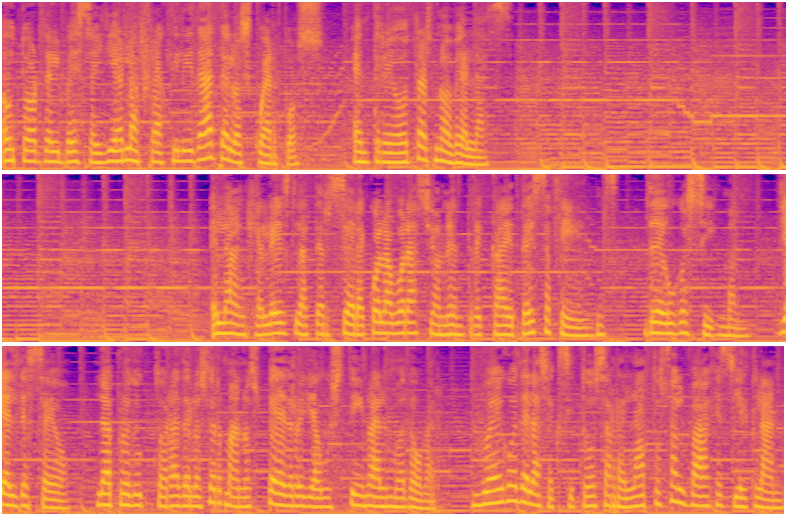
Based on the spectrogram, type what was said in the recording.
autor del bestseller La fragilidad de los cuerpos, entre otras novelas. El Ángel es la tercera colaboración entre KTS Films, de Hugo Sigman, y El Deseo, la productora de los hermanos Pedro y Agustino Almodóvar, luego de las exitosas Relatos Salvajes y El Clan.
